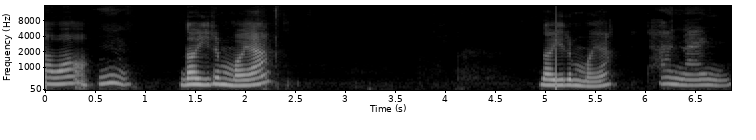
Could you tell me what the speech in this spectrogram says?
반가워. 응. 너 이름 뭐야? 너 이름 뭐야? 하나는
